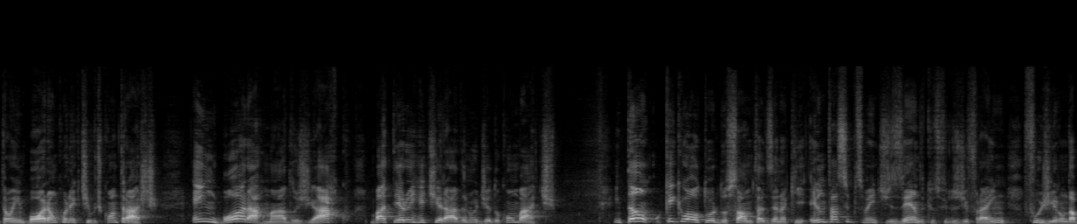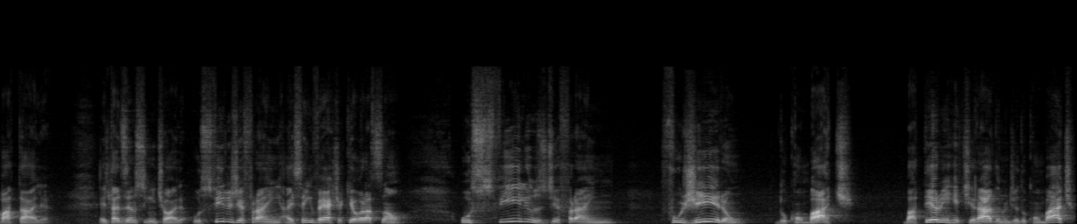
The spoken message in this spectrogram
Então, embora é um conectivo de contraste. Embora armados de arco, bateram em retirada no dia do combate. Então, o que, que o autor do Salmo está dizendo aqui? Ele não está simplesmente dizendo que os filhos de Efraim fugiram da batalha. Ele está dizendo o seguinte: olha, os filhos de Efraim, aí você inverte aqui a oração. Os filhos de Efraim fugiram do combate, bateram em retirada no dia do combate,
